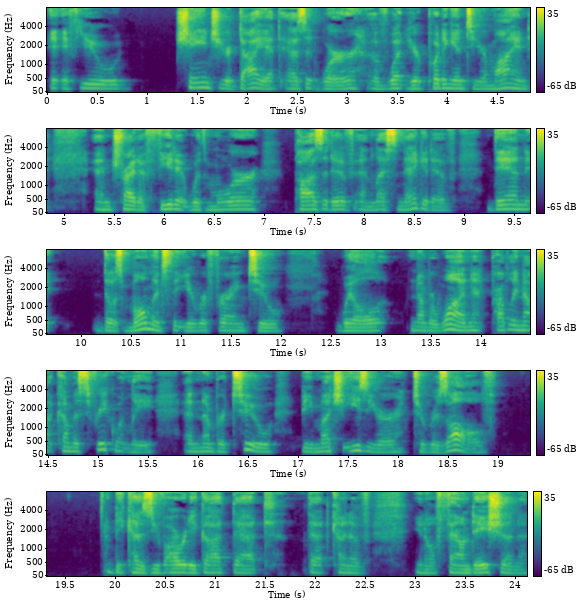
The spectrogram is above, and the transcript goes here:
if you change your diet, as it were, of what you're putting into your mind and try to feed it with more positive and less negative, then those moments that you're referring to will number one, probably not come as frequently, and number two, be much easier to resolve because you've already got that that kind of you know foundation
